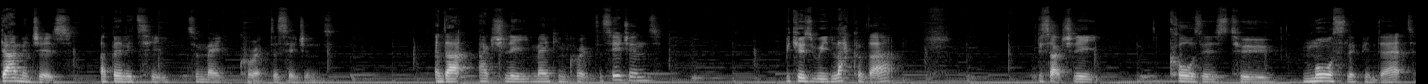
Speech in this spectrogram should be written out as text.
damages ability to make correct decisions. And that actually making correct decisions because we lack of that this actually causes to more sleeping debt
